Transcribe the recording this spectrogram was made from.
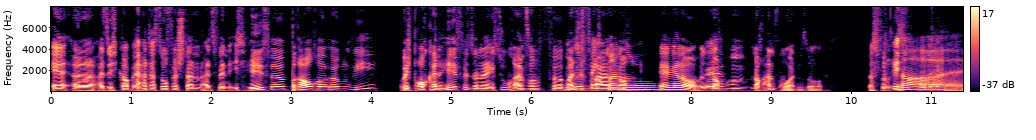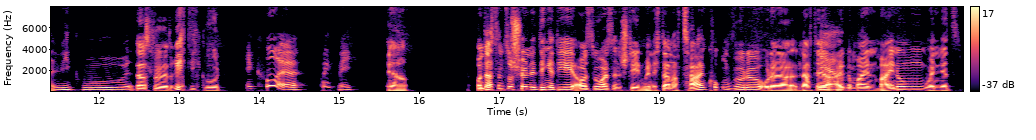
er, äh, also ich glaube, er hat das so verstanden, als wenn ich Hilfe brauche irgendwie, aber ich brauche keine Hilfe, sondern ich suche einfach für manche Fragen noch, so. ja genau, Ja. noch, noch Antworten so. Das wird richtig gut. ey. Oh, wie gut. Das wird richtig gut. Ja, cool. Freue ich mich. Ja. Und das sind so schöne Dinge, die aus sowas entstehen. Wenn ich da nach Zahlen gucken würde oder nach der Ja. allgemeinen Meinung, wenn jetzt,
